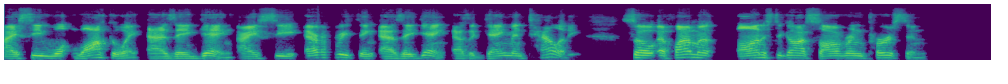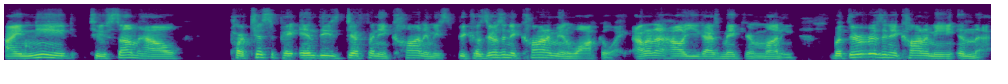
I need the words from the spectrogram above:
I see wa- Walkaway as a gang. I see everything as a gang, as a gang mentality. So if I'm a honest to God sovereign person, I need to somehow participate in these different economies because there's an economy in Walkaway. I don't know how you guys make your money, but there is an economy in that.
